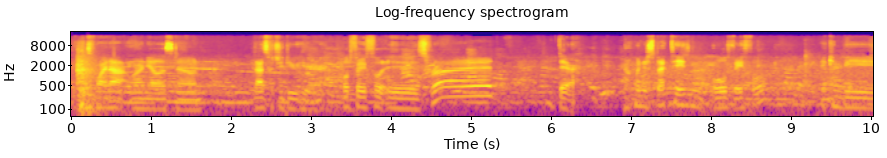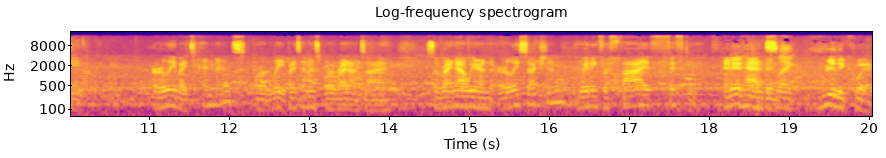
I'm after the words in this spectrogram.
Because why not? We're in Yellowstone. That's what you do here. Old Faithful is right there. When you're spectating Old Faithful, it can be early by 10 minutes, or late by 10 minutes, or right on time. So right now we are in the early section, waiting for 5:50. And it happens like- really quick.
